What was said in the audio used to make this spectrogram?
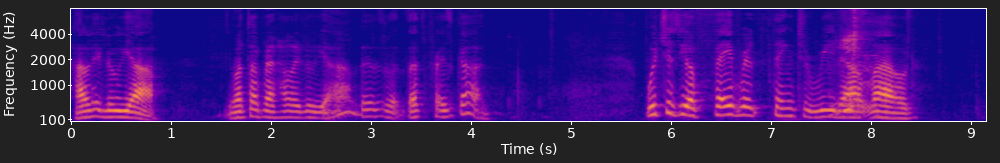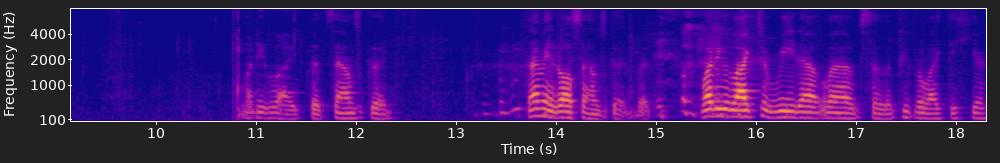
hallelujah. You want to talk about hallelujah? That's praise God. Which is your favorite thing to read out loud? What do you like that sounds good? I mean, it all sounds good, but what do you like to read out loud so that people like to hear?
